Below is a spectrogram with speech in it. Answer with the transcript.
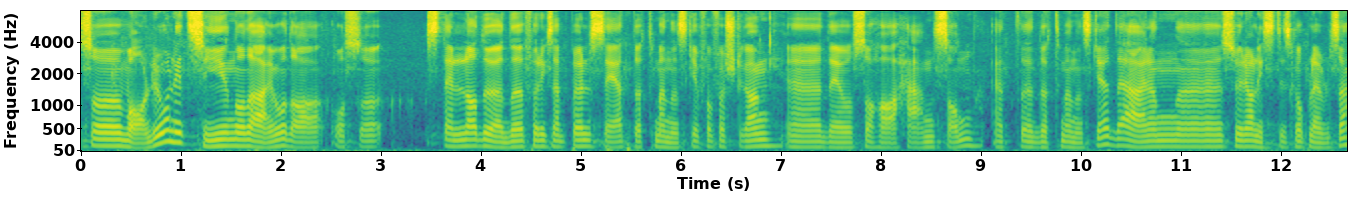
så var det jo litt syn, og det er jo da også Stella døde, f.eks. Se et dødt menneske for første gang. Eh, det å ha hands on et eh, dødt menneske, det er en eh, surrealistisk opplevelse.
